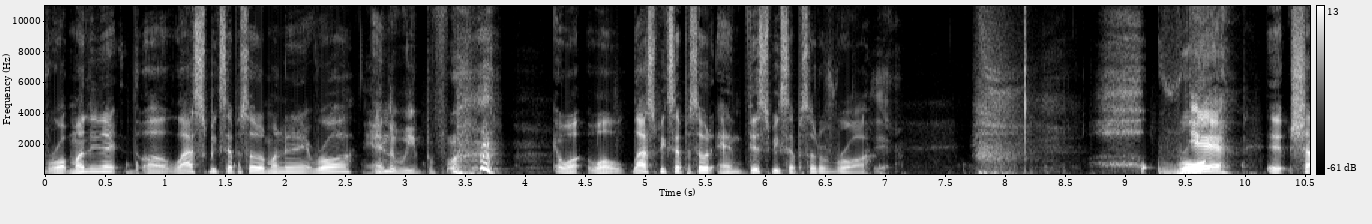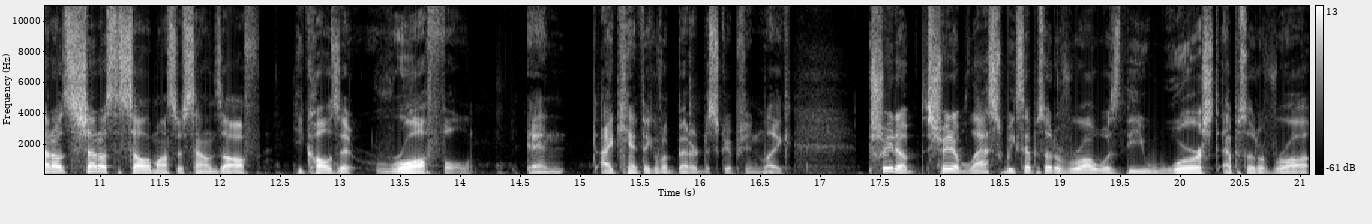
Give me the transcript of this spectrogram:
Raw, Monday night, uh, last week's episode of Monday Night Raw, And the week before. well, well, last week's episode and this week's episode of Raw. Yeah. Raw. Yeah. It, shout outs, shout outs to Solid Monster Sounds Off. He calls it rawful, and I can't think of a better description. Like straight up, straight up. Last week's episode of Raw was the worst episode of Raw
